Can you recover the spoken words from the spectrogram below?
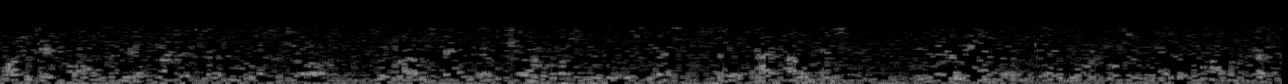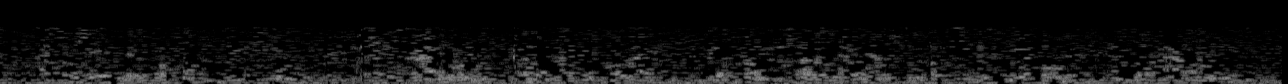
marketing plan that we have to draw. We understand that shareholders will be interested in how we can really develop the workforce in the areas of our company. I think there's a lot of value coming from that. We have done some analysis of this before. How we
